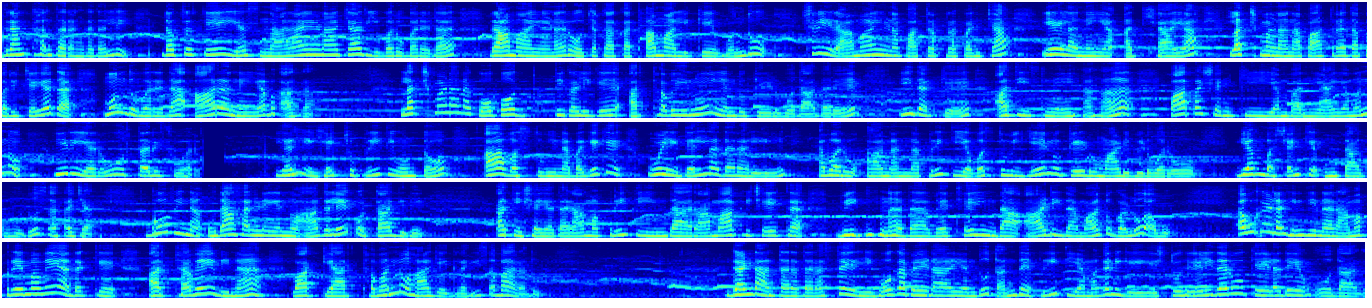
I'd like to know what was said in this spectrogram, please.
ಗ್ರಂಥಾಂತರಂಗದಲ್ಲಿ doctor K S Narayanachar ಇವರು ಬರೆದ ರಾಮಾಯಣ ರೋಚಕ ಕಥಾಮಾಲಿಕೆ ಒಂದು ಶ್ರೀರಾಮಾಯಣ ಪಾತ್ರ ಪ್ರಪಂಚ, ಏಳನೆಯ ಅಧ್ಯಾಯ, ಲಕ್ಷ್ಮಣನ ಪಾತ್ರದ ಪರಿಚಯದ ಮುಂದುವರೆದ ಆರನೆಯ ಭಾಗ. ಲಕ್ಷ್ಮಣನ ಕೋಪೋಕ್ತಿಗಳಿಗೆ ಅರ್ಥವೇನು ಎಂದು ಕೇಳುವುದಾದರೆ, ಇದಕ್ಕೆ ಅತಿ ಸ್ನೇಹ ಪಾಪಶಂಕಿ ಎಂಬ ನ್ಯಾಯವನ್ನು ಹಿರಿಯರು ಉತ್ತರಿಸುವರು. ಎಲ್ಲಿ ಹೆಚ್ಚು ಪ್ರೀತಿ ಉಂಟೋ ಆ ವಸ್ತುವಿನ ಬಗೆಗೆ ಉಳಿದೆಲ್ಲದರಲ್ಲಿ ಅವರು ಆ ನನ್ನ ಪ್ರೀತಿಯ ವಸ್ತುವಿಗೇನು ಕೇಡು ಮಾಡಿಬಿಡುವರೋ ಎಂಬ ಶಂಕೆ ಉಂಟಾಗುವುದು ಸಹಜ. ಗೋವಿನ ಉದಾಹರಣೆಯನ್ನು ಆಗಲೇ ಕೊಟ್ಟಾಗಿದೆ. ಅತಿಶಯದ ರಾಮ ಪ್ರೀತಿಯಿಂದ ರಾಮಾಭಿಷೇಕ ವಿಘ್ನದ ವ್ಯಥೆಯಿಂದ ಆಡಿದ ಮಾತುಗಳು ಅವು. ಅವುಗಳ ಹಿಂದಿನ ರಾಮಪ್ರೇಮವೇ ಅದಕ್ಕೆ ಅರ್ಥವೇ ವಿನ ವಾಕ್ಯಾರ್ಥವನ್ನು ಹಾಗೆ ಗ್ರಹಿಸಬಾರದು. ಗಂಡಾಂತರದ ರಸ್ತೆಯಲ್ಲಿ ಹೋಗಬೇಡ ಎಂದು ತಂದೆ ಪ್ರೀತಿಯ ಮಗನಿಗೆ ಎಷ್ಟು ಹೇಳಿದರೂ ಕೇಳದೆ ಹೋದಾಗ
